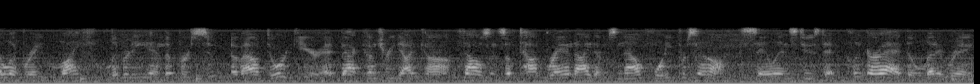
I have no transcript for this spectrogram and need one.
Celebrate life, liberty, and the pursuit of outdoor gear at backcountry.com. Thousands of top brand items now 40% off. Sale ends Tuesday. Click our ad to let it ring.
